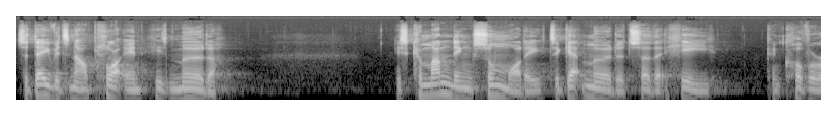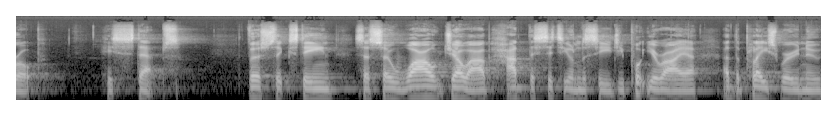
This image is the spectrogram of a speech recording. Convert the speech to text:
So David's now plotting his murder. He's commanding somebody to get murdered so that he can cover up his steps verse 16 says So while Joab had the city under siege, he put Uriah at the place where he knew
